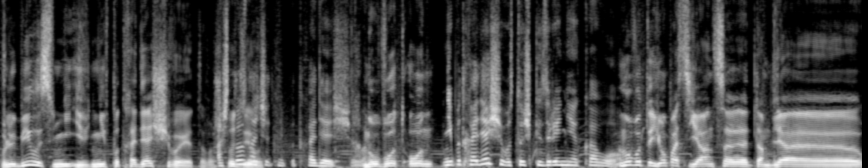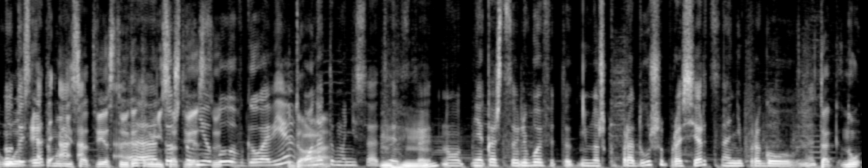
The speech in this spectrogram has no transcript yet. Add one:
Влюбилась в не, не в подходящего этого. А что что делать? значит неподходящего? Ну вот он, Неподходящего с точки зрения кого? ну вот ее пассианца там для... Ну, вот то есть этому от- не а- соответствует, а, этому не то, что у соответствует. нее было в голове, Да. он этому не соответствует. Мгм. Ну, мне кажется, любовь это немножко про душу, про сердце, а не про голову. нет? Так, ну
